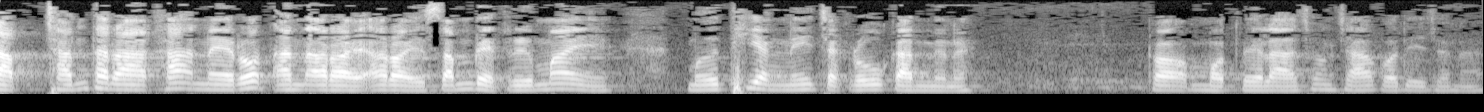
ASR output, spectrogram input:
ดับชั้นทราคะในรถอันอร่อยอร่อยสำเร็จหรือไม่ มื้อเที่ยงนี้จะรู้กันเนี่ยนะก็หมดเวลาช่วงเช้าพอดีจ้ะนะ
